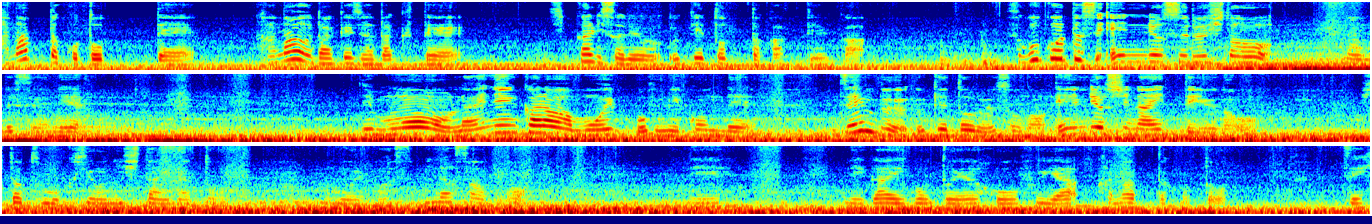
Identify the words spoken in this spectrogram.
叶ったことって叶うだけじゃなくてしっかりそれを受け取ったかっていうかすごく私遠慮する人なんですよね。でも来年からはもう一歩踏み込んで全部受け取るその遠慮しないっていうのを一つ目標にしたいなと思います。皆さんのね願い事や抱負や叶ったことぜひ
